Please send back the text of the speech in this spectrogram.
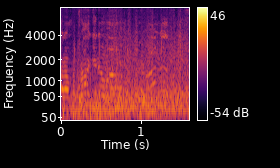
what I'm talking about. Honestly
